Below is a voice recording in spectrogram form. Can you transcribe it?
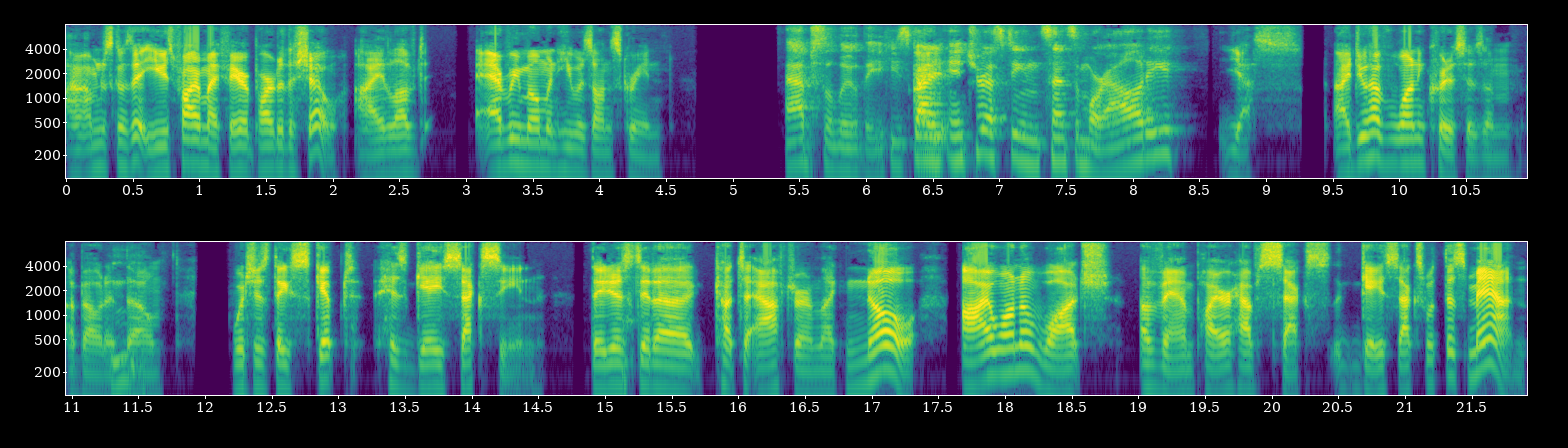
i'm just gonna say he was probably my favorite part of the show i loved every moment he was on screen Absolutely, he's got I- an interesting sense of morality. Yes. I do have one criticism about it Mm. though, which is they skipped his gay sex scene. They just did a cut to after. I'm like, no, I want to watch a vampire have sex, gay sex with this man.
